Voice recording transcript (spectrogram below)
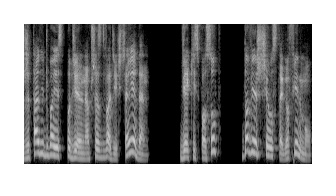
że ta liczba jest podzielna przez 21. W jaki sposób? Dowiesz się z tego filmu.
